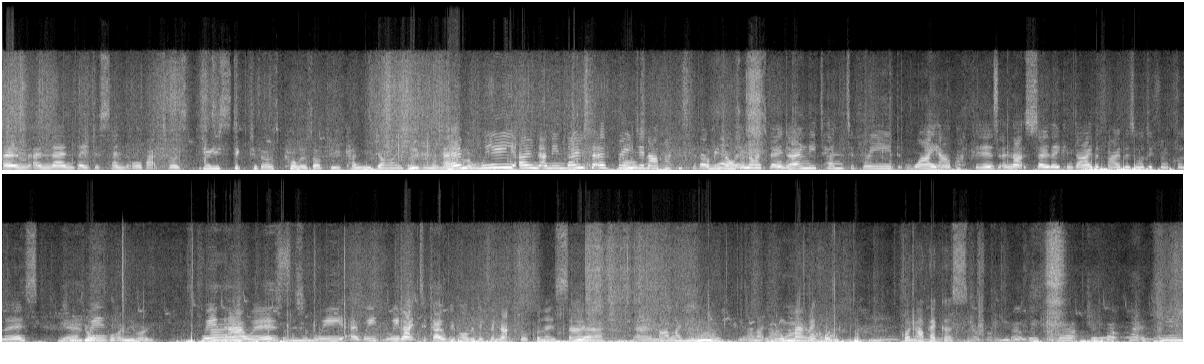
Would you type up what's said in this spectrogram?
um, and then they just send it all back to us. Do you stick to those colours or do you, can you dye them? Even on the Um, we own, I mean, those that are breeding alpacas for their I mean, wool, those are they- nice they'd colours. only tend to breed white alpacas, and that's so they can dye the fibres all different colours. So you don't With- put any mate. With ours, we uh, we we like to go with all the different natural colours. So um, รุ่มมากเลยขน ขนอัลแพคเกส but we've got we've got quite. I mean,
